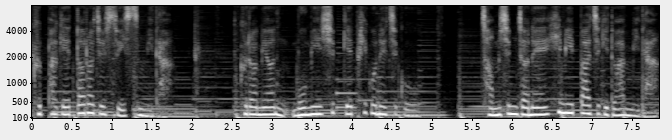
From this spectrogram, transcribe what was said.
급하게 떨어질 수 있습니다. 그러면 몸이 쉽게 피곤해지고 점심 전에 힘이 빠지기도 합니다.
